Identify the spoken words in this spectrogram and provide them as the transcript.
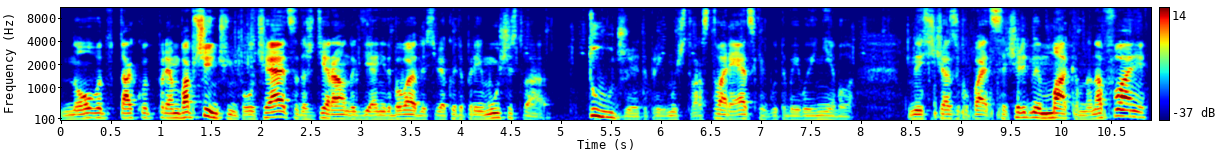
Но вот так вот прям вообще ничего не получается. Даже те раунды, где они добывают для себя какое-то преимущество, тут же это преимущество растворяется, как будто бы его и не было. Ну и сейчас закупается с очередным маком Нафани.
